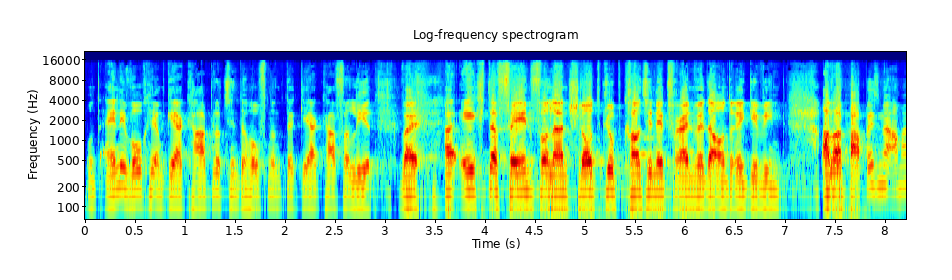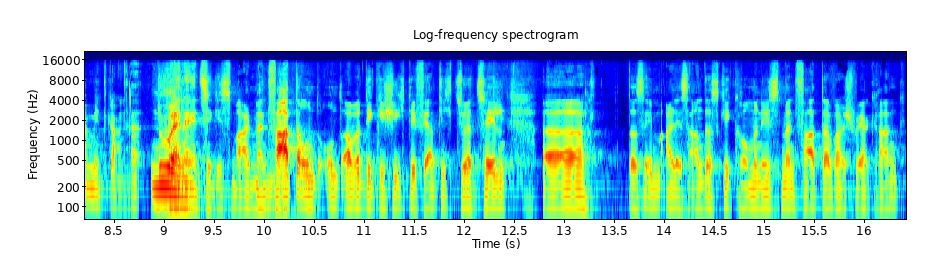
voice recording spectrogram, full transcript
und eine Woche am GRK-Platz in der Hoffnung, der GRK verliert. Weil ein echter Fan von einem Stadtclub kann sich nicht freuen, wenn der andere gewinnt. Aber, aber der Papa ist nur einmal mitgegangen. Äh, nur ein einziges Mal. Mein Vater und, und aber die Geschichte fertig zu erzählen, äh, dass eben alles anders gekommen ist. Mein Vater war schwer krank,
